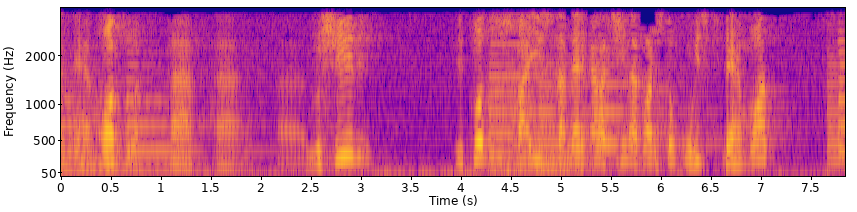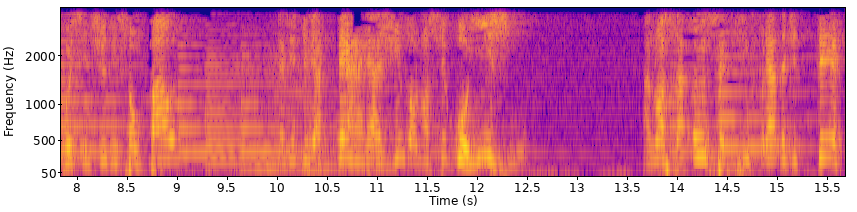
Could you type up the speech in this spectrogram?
é terremoto ah, ah, ah, no Chile. E todos os países da América Latina agora estão com risco de terremoto. Foi sentido em São Paulo. E a gente vê a terra reagindo ao nosso egoísmo. A nossa ânsia desenfreada de ter,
